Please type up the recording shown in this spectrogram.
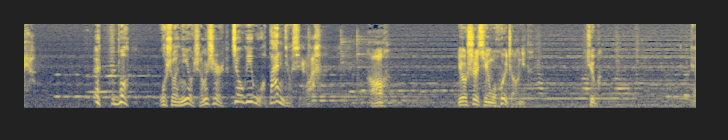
呀？哎，不，我说你有什么事交给我办就行了。好。有事情我会找你的，去吧。呃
